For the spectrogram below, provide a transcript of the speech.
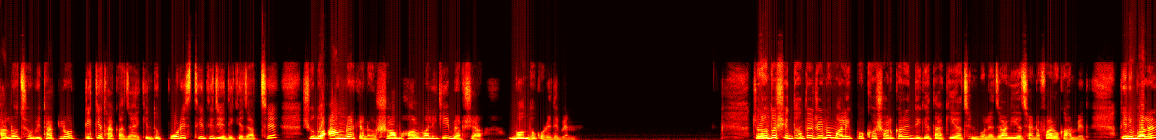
ভালো ছবি থাকলেও টিকে থাকা যায়, কিন্তু পরিস্থিতি যেদিকে যাচ্ছে, শুধু আমরা কেন, সব হল মালিকই ব্যবসা বন্ধ করে দেবেন। চূড়ান্ত সিদ্ধান্তের জন্য মালিক পক্ষ সরকারের দিকে তাকিয়ে আছেন বলে জানিয়েছেন ফারুক আহমেদ। তিনি বলেন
